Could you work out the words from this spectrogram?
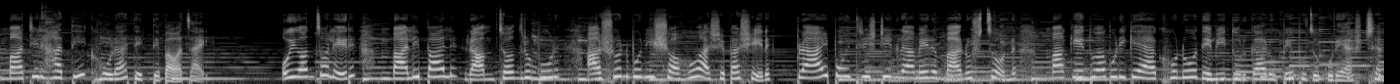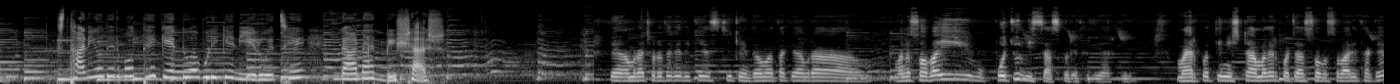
মাটির হাতি ঘোড়া দেখতে পাওয়া যায়। ওই অঞ্চলের বালিপাল, রামচন্দ্রপুর, আসনবনি সহ আশেপাশের প্রায় পঁয়ত্রিশটি গ্রামের মানুষজন মা কেন্দুয়া বুড়িকে এখনও দেবী দুর্গা রূপে পুজো করে আসছেন। স্থানীয়দের মধ্যে কেন্দুয়া বুড়িকে নিয়ে রয়েছে নানান বিশ্বাস। আমরা ছোট থেকে দেখে এসেছি কেন্দ্র মাতাকে আমরা মানে সবাই প্রচুর বিশ্বাস করে থাকি আর কি। মায়ের প্রতি নিষ্ঠা আমাদের প্রচার সব, সবারই থাকে।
